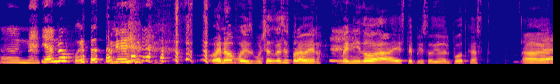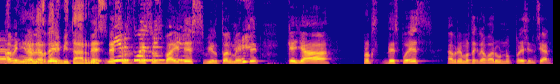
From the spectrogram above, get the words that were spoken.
Ay, no. Ya no puedo. Bueno, pues muchas gracias por haber venido a este episodio del podcast. A, a venir a hablar de, invitarnos. de, de sus, de sus bailes virtualmente. Que ya después habremos de grabar uno presencial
